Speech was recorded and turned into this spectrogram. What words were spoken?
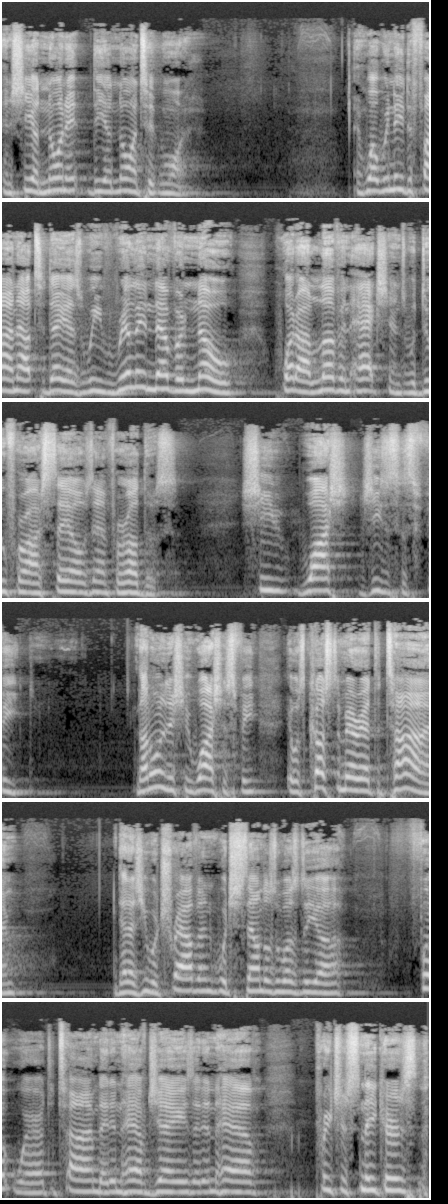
and she anointed the anointed one. And what we need to find out today is we really never know what our loving actions would do for ourselves and for others. She washed Jesus' feet. Not only did she wash his feet, it was customary at the time that as you were traveling, which sandals was the uh, footwear at the time, they didn't have J's, they didn't have preacher sneakers.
